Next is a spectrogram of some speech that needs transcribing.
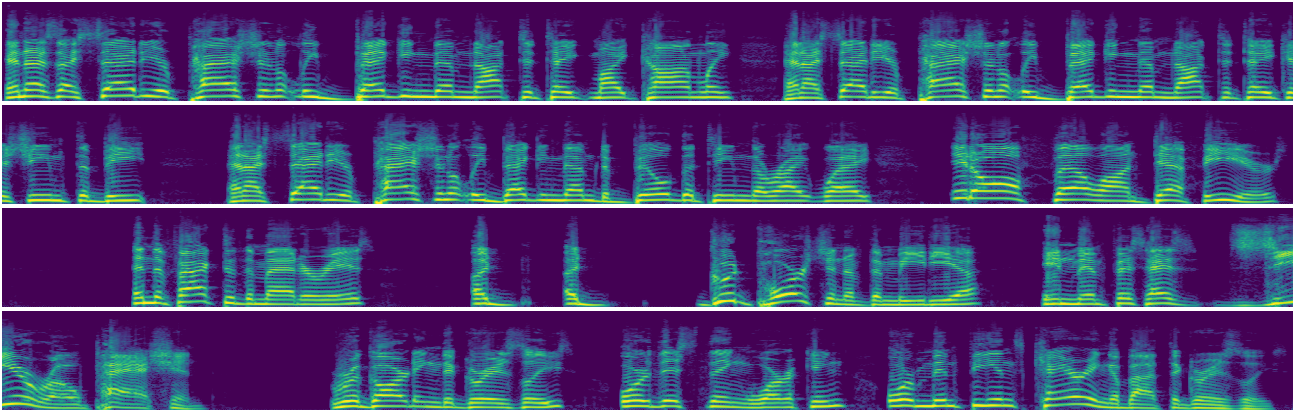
And as I sat here passionately begging them not to take Mike Conley, and I sat here passionately begging them not to take Hasheem Thabeet, and I sat here passionately begging them to build the team the right way, it all fell on deaf ears. And the fact of the matter is, a, a good portion of the media in Memphis has zero passion regarding the Grizzlies or this thing working or Memphians caring about the Grizzlies.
